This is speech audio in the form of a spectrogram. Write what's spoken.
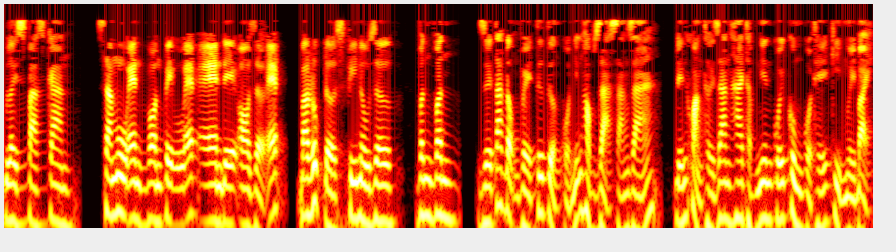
Blaise Pascal, Samuel von Pufendorf, Baruch de Spinoza, vân vân, dưới tác động về tư tưởng của những học giả sáng giá, đến khoảng thời gian hai thập niên cuối cùng của thế kỷ 17,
